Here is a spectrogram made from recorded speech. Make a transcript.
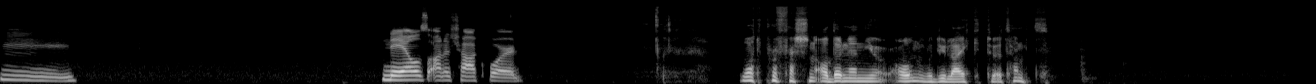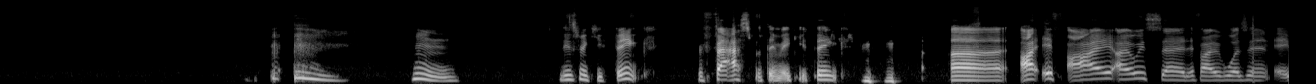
Hmm. Nails on a chalkboard. What profession other than your own would you like to attempt? hmm. These make you think. They're fast, but they make you think. uh, I if I I always said if I wasn't a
